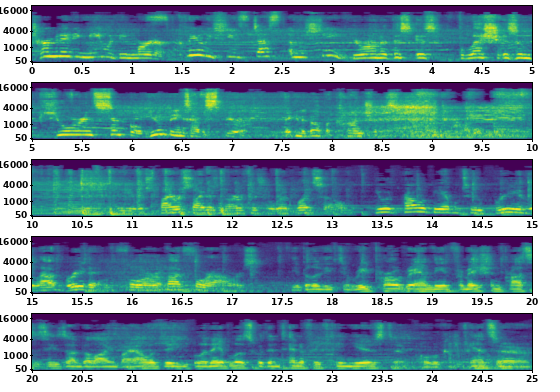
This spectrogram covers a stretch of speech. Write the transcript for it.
Terminating me would be murder. Clearly, she's just a machine. Your Honor, this is fleshism, pure and simple. Human beings have a spirit. They can develop a conscience. The respirocyte is an artificial red blood cell. You would probably be able to breathe without breathing for about four hours. The ability to reprogram the information processes underlying biology will enable us within 10 or 15 years to overcome cancer,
